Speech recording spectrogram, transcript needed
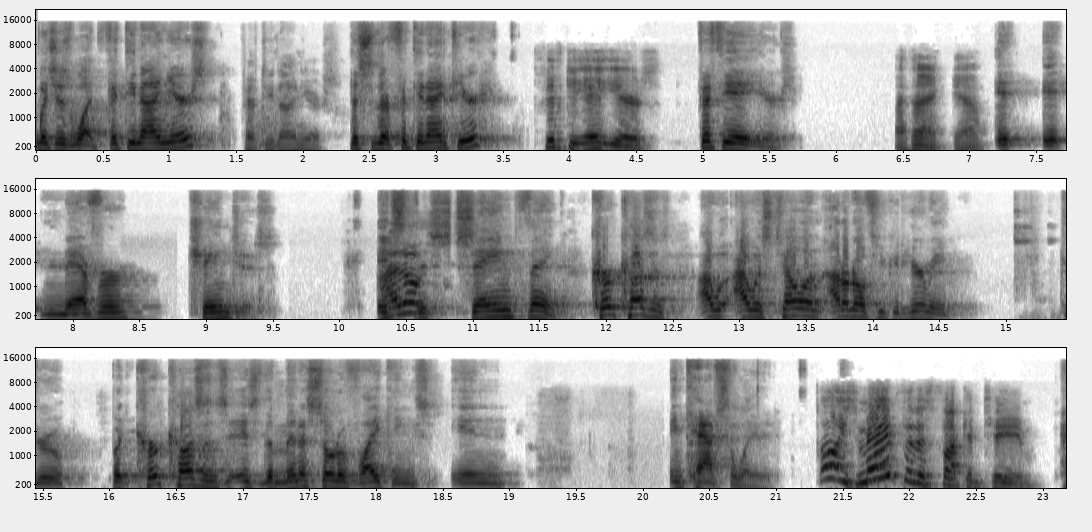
which is what 59 years 59 years. this is their 59th year 58 years, 58 years I think. Yeah. it it never changes I it's the same thing kirk cousins I, w- I was telling i don't know if you could hear me drew but kirk cousins is the minnesota vikings in encapsulated Oh, he's made for this fucking team.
